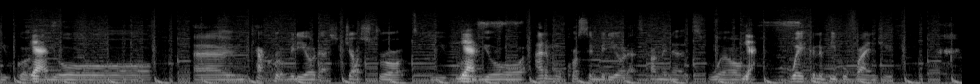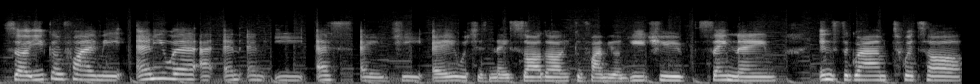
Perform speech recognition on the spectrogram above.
You've got Yes. your um, Kakarot video that's just dropped. You've got Yes. your Animal Crossing video that's coming out as well. Yes. Where can the people find you? So you can find me anywhere at N N E S A G A, which is Nay Saga. You can find me on YouTube, same name, Instagram, Twitter.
